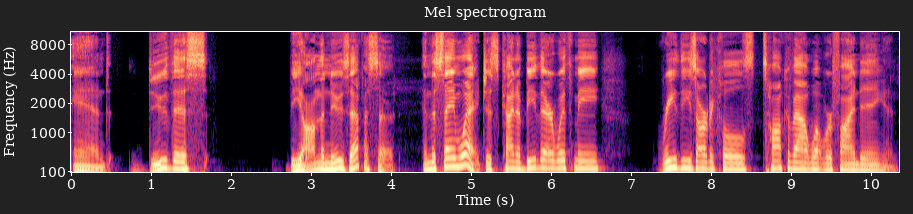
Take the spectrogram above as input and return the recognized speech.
and do this beyond the news episode in the same way. Just kind of be there with me, read these articles, talk about what we're finding, and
